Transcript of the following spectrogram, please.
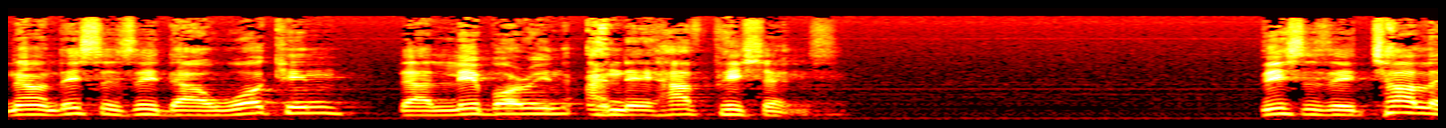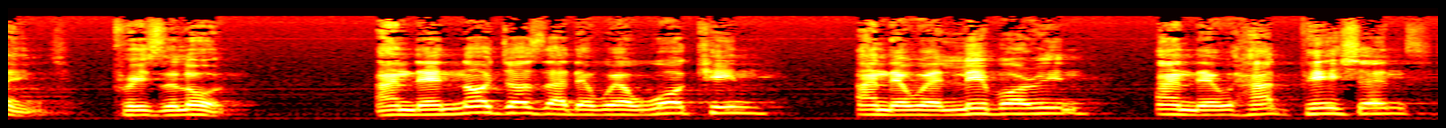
Now, this is it. They are working, they are laboring, and they have patience. This is a challenge. Praise the Lord. And then, not just that they were working and they were laboring and they had patience,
